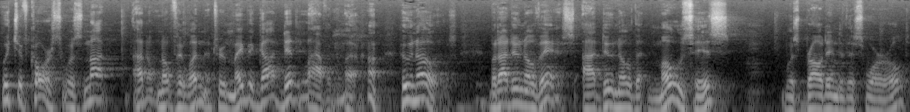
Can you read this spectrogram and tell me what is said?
Which, of course, was not, I don't know if it wasn't the truth. Maybe God did liven them up. Who knows? But I do know this I do know that Moses was brought into this world,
